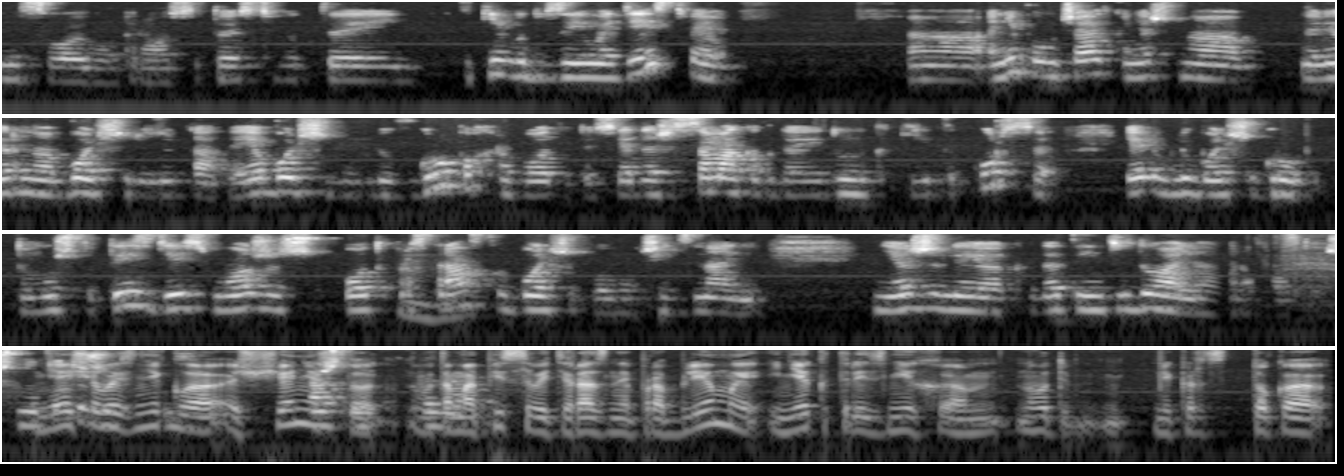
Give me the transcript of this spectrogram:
на свой вопрос. То есть вот э, таким вот взаимодействием э, они получают, конечно, наверное, больше результата. Я больше люблю в группах работать. То есть я даже сама, когда иду на какие-то курсы, я люблю больше групп, потому что ты здесь можешь от пространства uh-huh. больше получить знаний нежели когда ты индивидуально работаешь. Ну, У меня еще возникло ощущение, что вы там описываете разные проблемы, и некоторые из них, эм, ну вот, мне кажется, только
